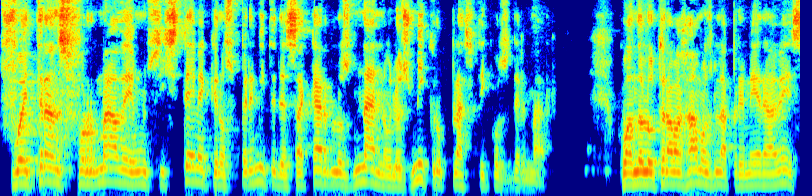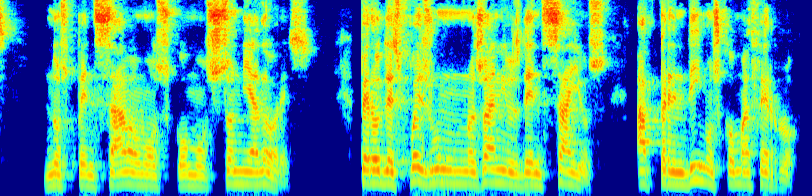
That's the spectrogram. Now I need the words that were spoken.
fue transformada en un sistema que nos permite de sacar los nano, los microplásticos del mar. Cuando lo trabajamos la primera vez, nos pensábamos como soñadores, pero después de unos años de ensayos aprendimos cómo hacerlo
